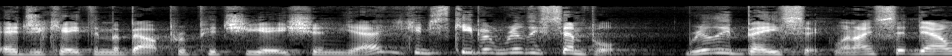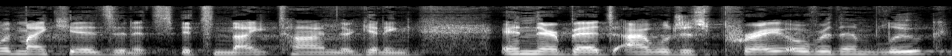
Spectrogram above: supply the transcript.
educate them about propitiation yet. You can just keep it really simple really basic. When I sit down with my kids and it's, it's nighttime, they're getting in their beds, I will just pray over them. Luke,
